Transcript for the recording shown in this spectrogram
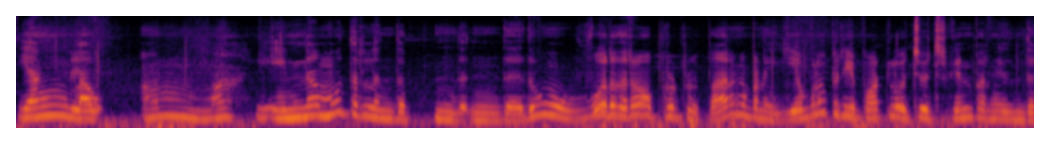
யங் லவ் ஆமா. என்னமோ தெரில இந்த இந்த இந்த இதுவும் ஒவ்வொரு தடவை அப்லோட் பண்ணி. பாருங்கள் பாருங்கள் எவ்வளோ பெரிய பாட்டில் வச்சு வச்சுருக்கேன்னு பாருங்கள் இந்த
